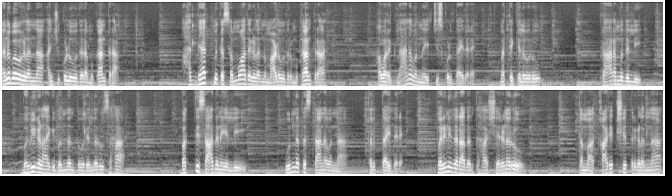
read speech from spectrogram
ಅನುಭವಗಳನ್ನು ಹಂಚಿಕೊಳ್ಳುವುದರ ಮುಖಾಂತರ, ಆಧ್ಯಾತ್ಮಿಕ ಸಂವಾದಗಳನ್ನು ಮಾಡುವುದರ ಮುಖಾಂತರ ಅವರ ಜ್ಞಾನವನ್ನು ಹೆಚ್ಚಿಸಿಕೊಳ್ತಾ ಇದ್ದಾರೆ. ಮತ್ತು ಕೆಲವರು ಪ್ರಾರಂಭದಲ್ಲಿ ಭವಿಗಳಾಗಿ ಬಂದಂಥವರೆಲ್ಲರೂ ಸಹ ಭಕ್ತಿ ಸಾಧನೆಯಲ್ಲಿ ಉನ್ನತ ಸ್ಥಾನವನ್ನು ತಲುಪ್ತಾ ಇದ್ದಾರೆ. ಪರಿಣಿತರಾದಂತಹ ಶರಣರು ತಮ್ಮ ಕಾರ್ಯಕ್ಷೇತ್ರಗಳನ್ನು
